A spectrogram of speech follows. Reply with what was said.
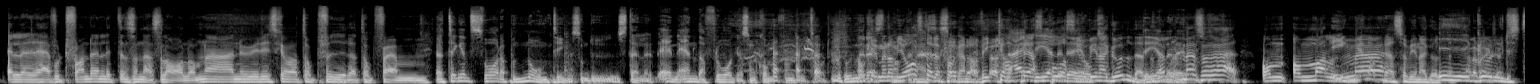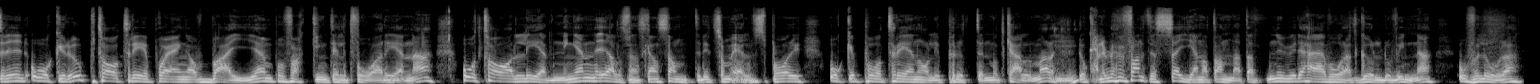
Eller är det här fortfarande en liten sån där slalom? Nej, nu är det ska vara topp fyra, topp fem. Jag tänker inte svara på någonting som du ställer. En enda fråga som kommer från ditt håll. Okej, men om jag ställer frågan då? Vilka har Nej, press på sig att vinna guldet? Det gäller dig. Men så här, om, om Malmö Ingen har press att vinna guldet. i guldstrid åker upp, tar tre poäng av Bayern på fucking Tele2 Arena och tar ledningen i allsvenskan samtidigt som Elfsborg åker på 3-0 i prutten mot Kalmar. Då kan du väl för fan inte säga något annat att nu är det här vårt guld att vinna och förlora.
